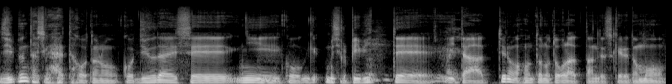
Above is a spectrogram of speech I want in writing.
自分たちがやったことのこう重大性にこうむしろビビっていたっていうのが本当のところだったんですけれども、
